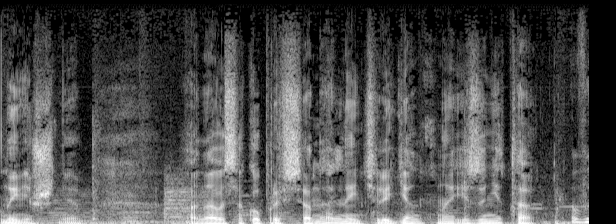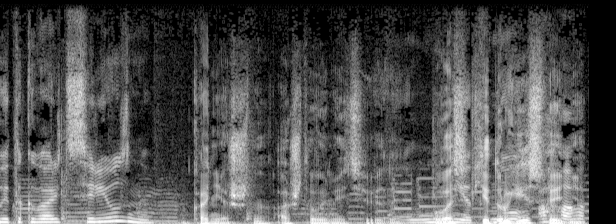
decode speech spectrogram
нынешняя, она высокопрофессиональна, интеллигентна и занята. Вы это говорите серьезно? Конечно. А что вы имеете в виду? У вас Нет, какие ну, другие сведения? ага.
